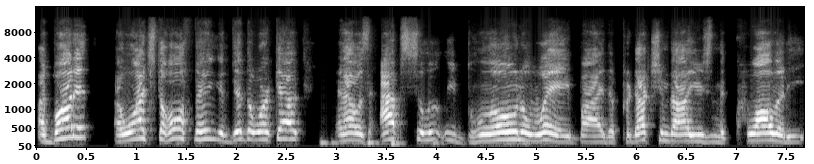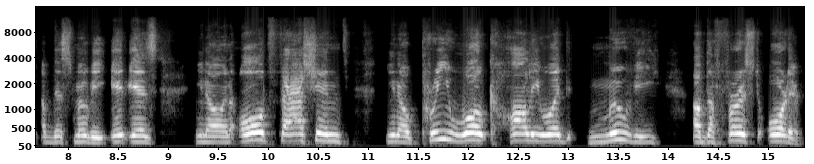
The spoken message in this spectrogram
I bought it. I watched the whole thing and did the workout, and I was absolutely blown away by the production values and the quality of this movie. It is, you know, an old fashioned, you know, pre woke Hollywood movie of the first order.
